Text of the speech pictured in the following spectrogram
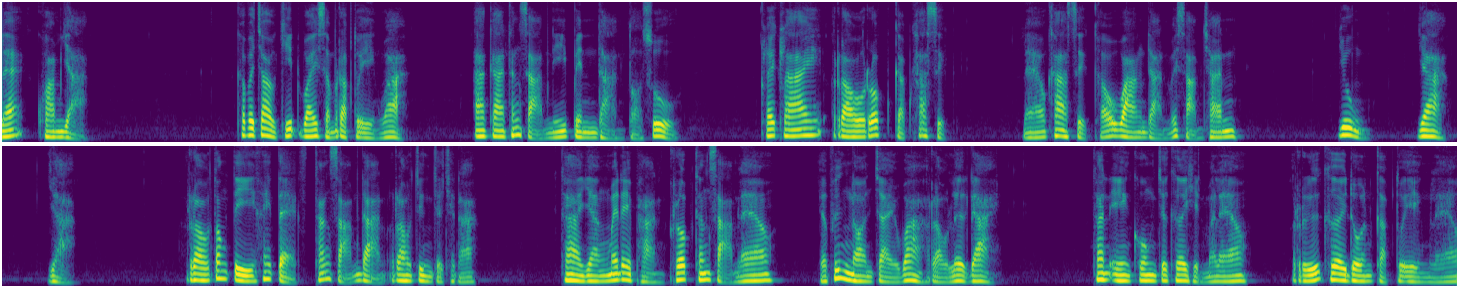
และความอยาก ข้าพเจ้าคิดไว้สำหรับตัวเองว่า อาการทั้งสามนี้เป็นด่านต่อสู้ คล้ายๆ เรารบกับข้าศึก แล้วข้าศึกเขาวางด่านไว้สามชั้น ยุ่ง ยาก อยาก เราต้องตีให้แตกทั้งสามด่านเราจึงจะชนะ ถ้ายังไม่ได้ผ่านครบทั้งสามแล้ว อย่าเพิ่งนอนใจว่าเราเลิกได้ ท่านเองคงจะเคยเห็นมาแล้ว หรือเคยโดนกับตัวเองมาแล้ว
